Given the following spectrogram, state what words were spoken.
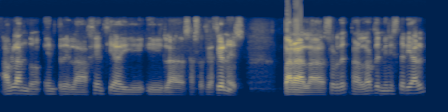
hablando entre la agencia y, las asociaciones para, la orden ministerial,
